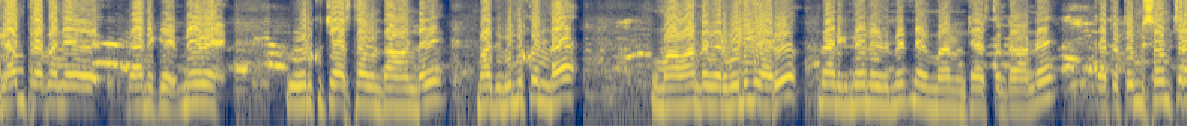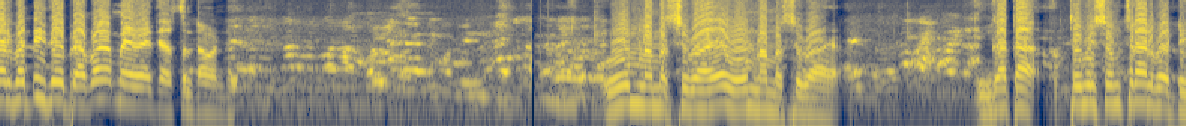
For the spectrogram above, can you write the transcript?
గ్రామ ప్రభ అనే దానికి మేమే వర్క్ చేస్తూ ఉంటామండి. మాది వినుకొండ. మా వాంట గారు ఒడి గారు దానికి మేనేజ్మెంట్ మేము మనం చేస్తుంటామండి. గత తొమ్మిది సంవత్సరాలు బట్టి ఇదే ప్రభ మేమే చేస్తుంటామండి. ఓం నమ శివాయ ఓం నమ శివాయ. గత తొమ్మిది సంవత్సరాలు బట్టి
